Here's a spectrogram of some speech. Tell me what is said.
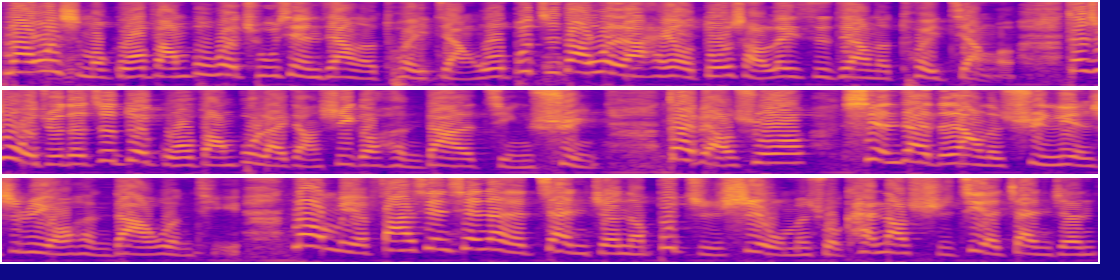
那为什么国防部会出现这样的退将？我不知道未来还有多少类似这样的退将了。但是我觉得这对国防部来讲是一个很大的警讯，代表说现在这样的训练是不是有很大问题？那我们也发现现在的战争呢，不只是我们所看到实际的战争，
